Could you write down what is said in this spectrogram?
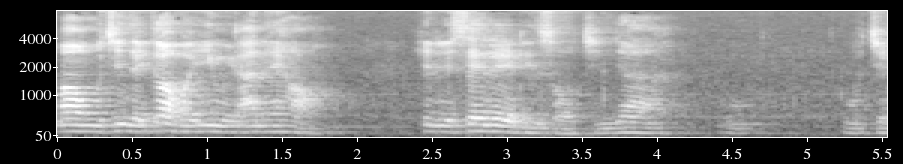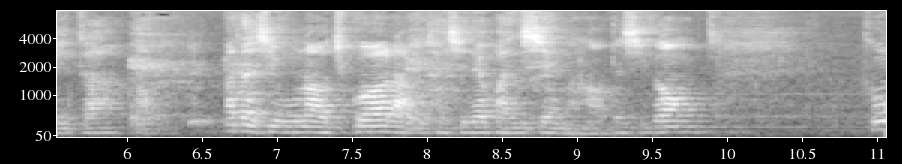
嘛有真侪教会因为安尼吼，迄个洗礼人数真正有有增加，啊但是有若有一寡人开始咧反省啦，吼，就是讲，讲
